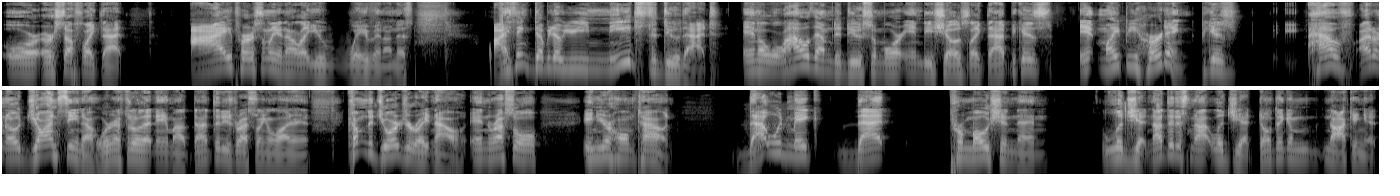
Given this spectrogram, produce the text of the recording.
or or stuff like that. I personally, and I'll let you wave in on this. I think WWE needs to do that and allow them to do some more indie shows like that because it might be hurting. Because have I don't know John Cena. We're gonna throw that name out. Not that he's wrestling a lot in it. Come to Georgia right now and wrestle in your hometown. That would make that promotion then legit. Not that it's not legit. Don't think I'm knocking it,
